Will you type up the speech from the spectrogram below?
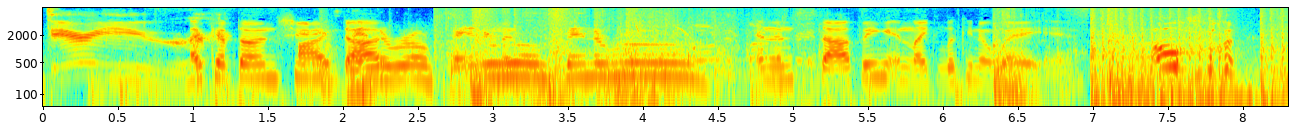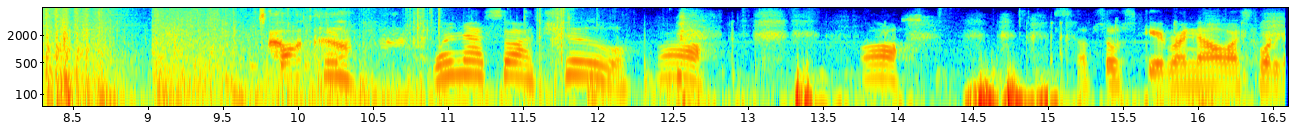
dare you? I kept on shooting Alright, stay in the room, stay in the room, stay in the room. and then stopping and like looking away and. Oh, oh fuck! Oh, what? When I saw chill. Oh. Oh. I'm so scared right now, I swear to God.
